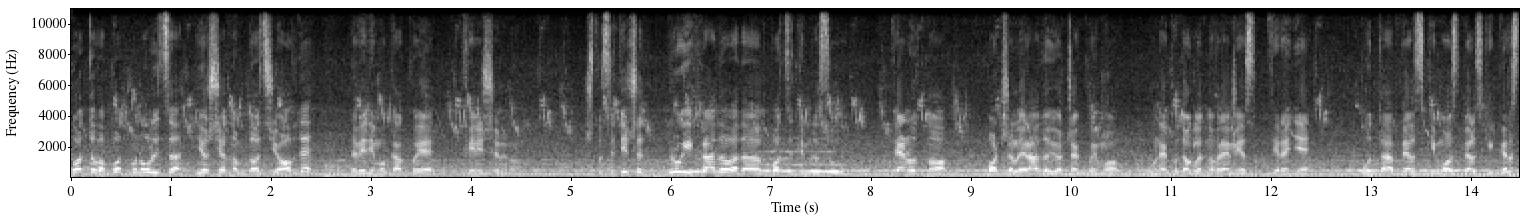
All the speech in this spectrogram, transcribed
gotova potpuna ulica, još jednom doći ovde da vidimo kako je finiširano. Što se tiče drugih radova, da podsjetim da su trenutno počeli radovi, očekujemo u neko dogledno vreme asfaltiranje puta Belski most, Belski krst.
